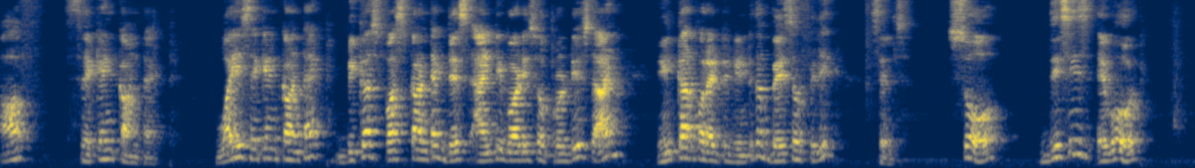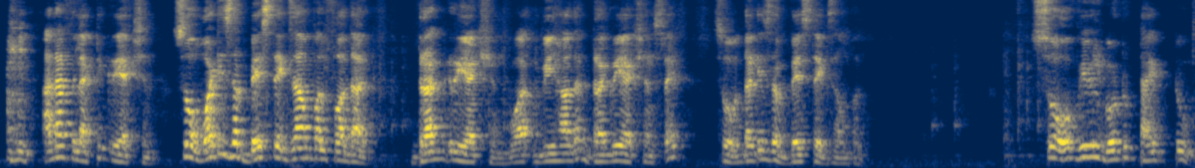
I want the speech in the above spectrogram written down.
of second contact. Why second contact? Because first contact just antibodies are produced and incorporated into the basophilic cells. So this is about anaphylactic reaction. So what is the best example for that? Drug reaction. What we have the drug reactions, right? So that is the best example. So we will go to type 2.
